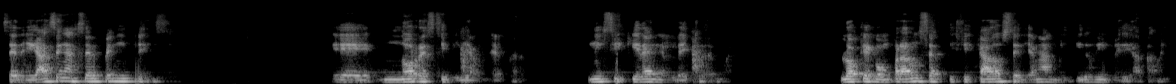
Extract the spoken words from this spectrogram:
se negasen a hacer penitencia eh, no recibirían el perdón, ni siquiera en el lecho de muerte. Los que compraron certificados serían admitidos inmediatamente.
